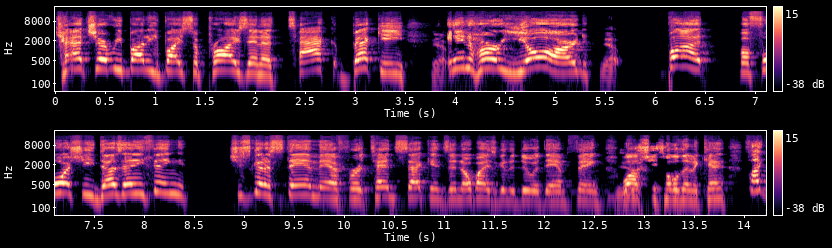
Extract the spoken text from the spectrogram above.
catch everybody by surprise and attack Becky Yep. in her yard. Yep. But before she does anything, she's gonna stand there for 10 seconds and nobody's gonna do a damn thing while she's holding a can. Like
